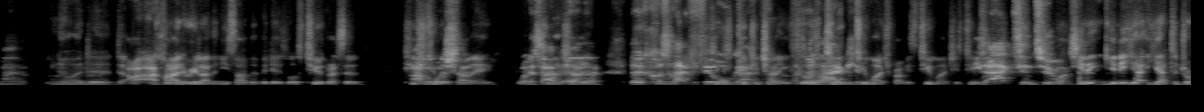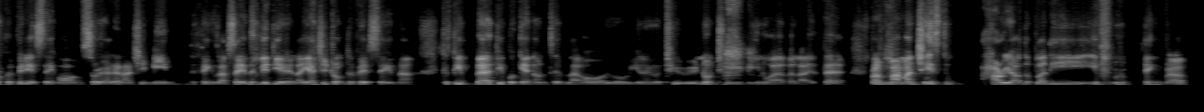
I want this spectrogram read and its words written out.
Man, No I mm. did. I, I can't. I didn't really like the new Simon videos. It was too aggressive. Too, too much shouting. Well, it's Too much uh, no, because of that Phil guy. kitchen shouting. I Feels don't too, too much, bro. It's too much. It's too He's much. acting too much. You know, you he had, to drop a video saying, "Oh, I'm sorry, I don't actually mean the things I say in the video." Like, he actually dropped the video saying that because people, bad people getting onto him like, "Oh, you're, you know, you're too rude, not too rude, but you know, whatever." Like, there, bro, my man chased Harry out the bloody thing, bro.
